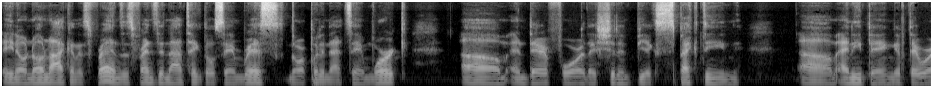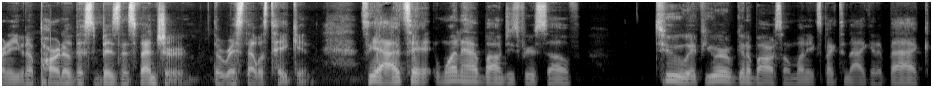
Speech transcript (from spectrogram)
you know, no knock on his friends. His friends did not take those same risks nor put in that same work. Um, and therefore they shouldn't be expecting um, anything if they weren't even a part of this business venture, the risk that was taken. So yeah, I'd say one, have boundaries for yourself. Two, if you're gonna borrow some money, expect to not get it back.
